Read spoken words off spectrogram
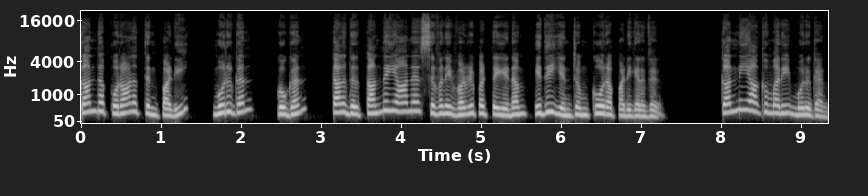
கந்த புராணத்தின்படி முருகன் குகன் தனது தந்தையான சிவனை வழிபட்ட இடம் இது என்றும் கூறப்படுகிறது. கன்னியாகுமரி முருகன்.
